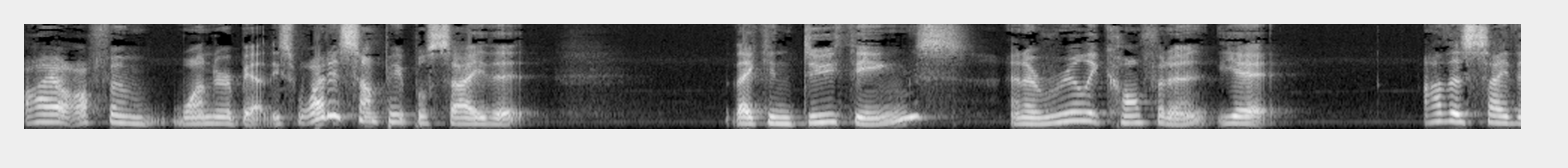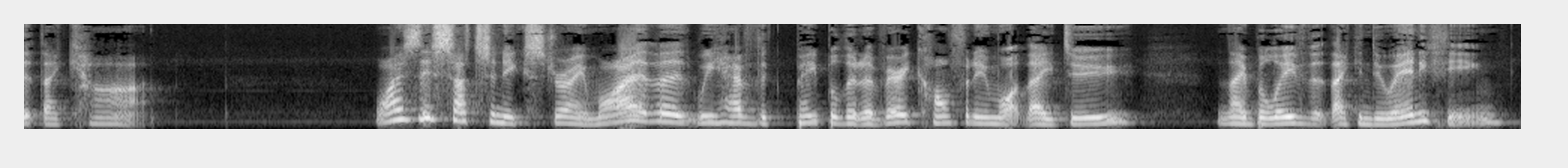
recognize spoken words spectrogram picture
I often wonder about this, why do some people say that they can do things and are really confident, yet others say that they can't? Why is there such an extreme? Why do we have the people that are very confident in what they do and they believe that they can do anything,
